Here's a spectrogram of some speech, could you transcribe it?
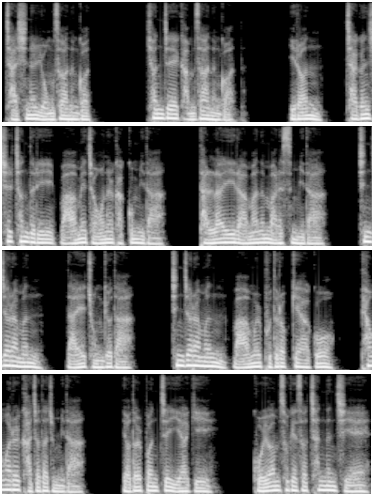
자신을 용서하는 것, 현재에 감사하는 것. 이런 작은 실천들이 마음의 정원을 가꿉니다. 달라이 라마는 말했습니다. 친절함은 나의 종교다. 친절함은 마음을 부드럽게 하고 평화를 가져다 줍니다. 여덟 번째 이야기, 고요함 속에서 찾는 지혜.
